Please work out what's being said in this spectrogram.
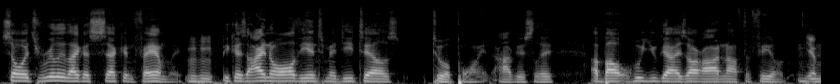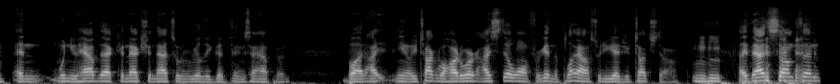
So it's really like a second family Mm-hmm. because I know all the intimate details to a point, obviously, about who you guys are on and off the field. Yep. Mhm. And when you have that connection, that's when really good things happen. But I, you know, you talk about hard work. I still won't forget in the playoffs when you had your touchdown. Mm-hmm. Like that's something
